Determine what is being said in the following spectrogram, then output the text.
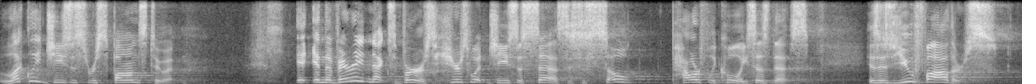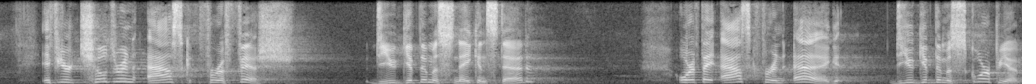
Luckily, Jesus responds to it. In the very next verse, here's what Jesus says. This is so powerfully cool. He says this He says, You fathers, if your children ask for a fish, do you give them a snake instead? Or if they ask for an egg, do you give them a scorpion?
